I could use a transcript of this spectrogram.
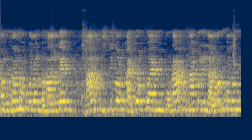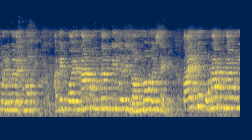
সন্তানসকলক ভালকৈ ভাল পুষ্টিকৰ খাদ্য খুৱাই আমি পঢ়া শুনা কৰি লালন পালন কৰিব লাগিব। আমি কন্যা সন্তানটি যদি জন্ম হৈছে তাইকো পঢ়া শুনা কৰি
